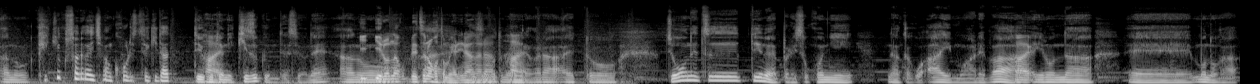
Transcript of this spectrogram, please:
あの結局それが一番効率的だっていうことに気づくんですよね。あのいいろんな別のこともやりながら。はいやりながら、えっと情熱っていうのはやっぱりそこになんかこう愛もあれば、はい。い、ろんな、えーものが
